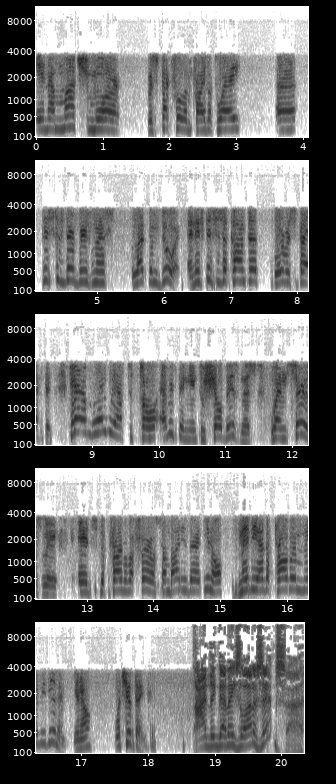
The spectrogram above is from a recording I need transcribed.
in a much more respectful and private way. Uh, this is their business. Let them do it. And if this is a contest, we'll respect it. Yeah, why we have to throw everything into show business when seriously it's the private affair of somebody that, you know, maybe had a problem, maybe didn't, you know? What you think? I think that makes a lot of sense. Uh,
